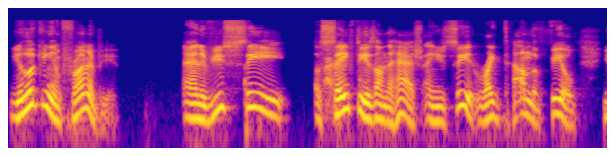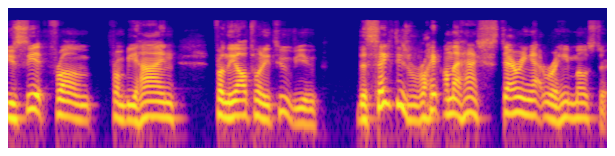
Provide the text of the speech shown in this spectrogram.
you're looking in front of you and if you see a safety is on the hash and you see it right down the field, you see it from from behind from the all 22 view, the safety's right on the hash staring at Raheem Mostert.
